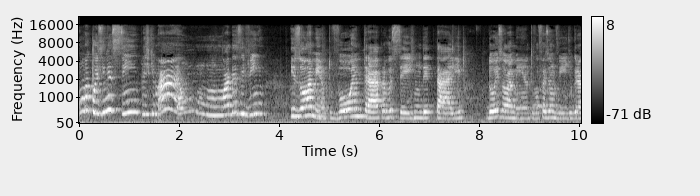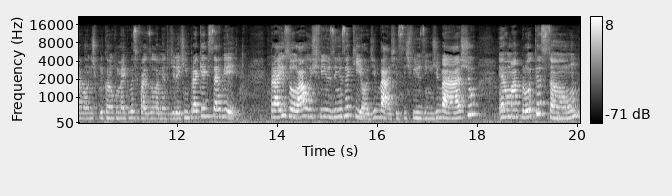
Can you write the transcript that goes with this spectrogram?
Uma coisinha simples, que ah, é um, um adesivinho. Isolamento. Vou entrar para vocês num detalhe do isolamento. Vou fazer um vídeo gravando explicando como é que você faz isolamento direitinho. Para que que serve ele? Para isolar os fiozinhos aqui, ó, de baixo. Esses fiozinhos de baixo é uma proteção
